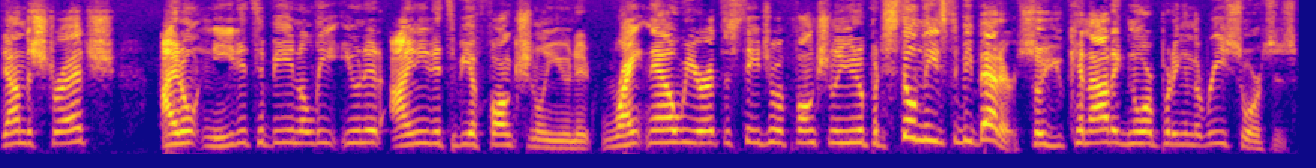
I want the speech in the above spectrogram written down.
down the stretch. I don't need it to be an elite unit. I need it to be a functional unit. Right now, we are at the stage of a functional unit, but it still needs to be better. So you cannot ignore putting in the resources.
